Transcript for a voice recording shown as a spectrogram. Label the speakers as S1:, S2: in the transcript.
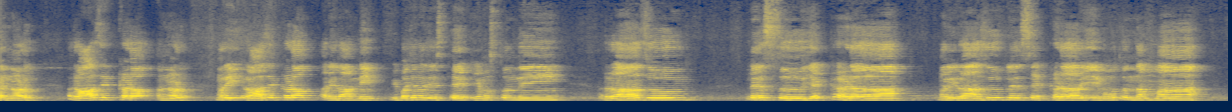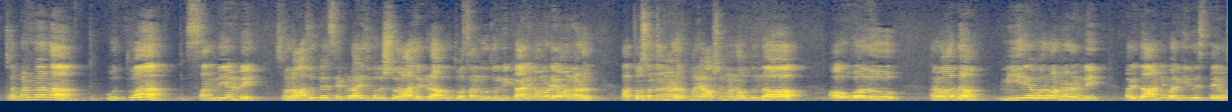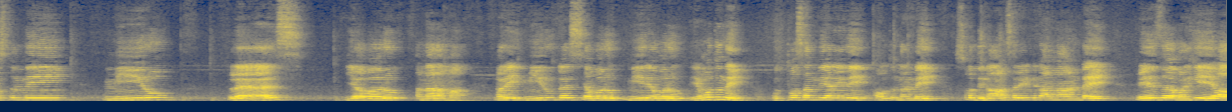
S1: అన్నాడు. రాజు ఎక్కడ అన్నాడు. మరి రాజు ఎక్కడ అనే దాన్ని విభజన చేస్తే ఏమొస్తుంది? రాజు ప్లస్ ఎక్కడ? మరి రాజు ప్లస్ ఎక్కడ ఏమవుతుందమ్మా? చెప్పండి నాన్న. ఉత్వ సంధి అండి. సో రాజు ప్లస్ ఎక్కడ ఇజ్వల్స్ రాజు ఎక్కడ? ఉత్వ సంధి అవుతుంది. కానీ మనోడు ఏమన్నాడు? అత్వసంధి అన్నాడు. మరి ఆప్షన్ వన్ అవుతుందా? అవ్వదు. తర్వాత మీరెవరు అన్నాడండి? మరి దాన్ని వర్గీకరిస్తే ఏమొస్తుంది? మీరు ప్లస్ ఎవరు అన్నానమ్మా. మరి మీరు ప్లస్ ఎవరు మీరెవరు ఏమవుతుంది? ఉత్వసంధి అనేది అవుతుందండి. సో దీని ఆన్సర్ ఏంటి నాన్న అంటే పేజ్ మనకి ఆ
